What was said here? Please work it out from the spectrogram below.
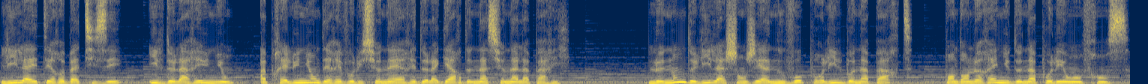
L'île a été rebaptisée, île de la Réunion, après l'union des révolutionnaires et de la garde nationale à Paris. Le nom de l'île a changé à nouveau pour l'île Bonaparte, pendant le règne de Napoléon en France.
